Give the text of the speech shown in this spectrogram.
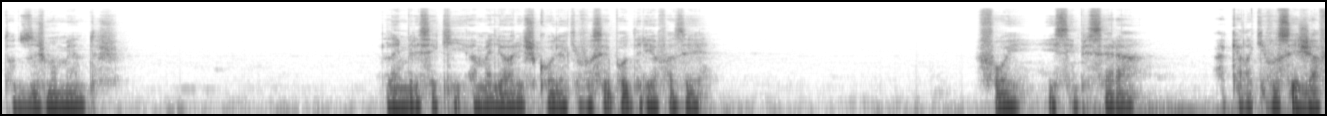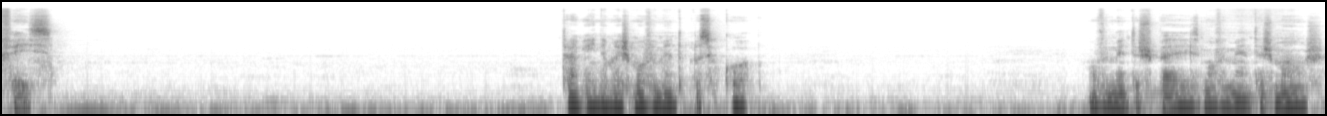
todos os momentos lembre-se que a melhor escolha que você poderia fazer foi e sempre será aquela que você já fez. Traga ainda mais movimento para o seu corpo. Movimenta os pés, movimenta as mãos.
